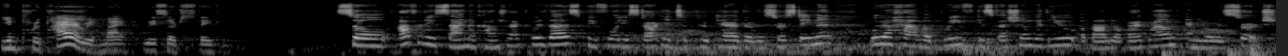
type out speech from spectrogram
in preparing my research statement? So after you sign the contract with us, before you started to prepare the research statement, we will have a brief discussion with you about your background and your research.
